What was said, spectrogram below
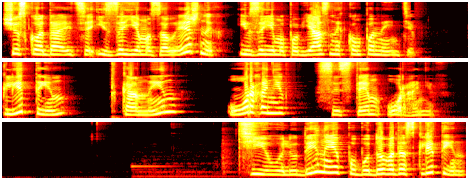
що складається із взаємозалежних і взаємопов'язаних компонентів клітин, тканин, органів, систем органів. Тіло людини побудоване з клітин,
